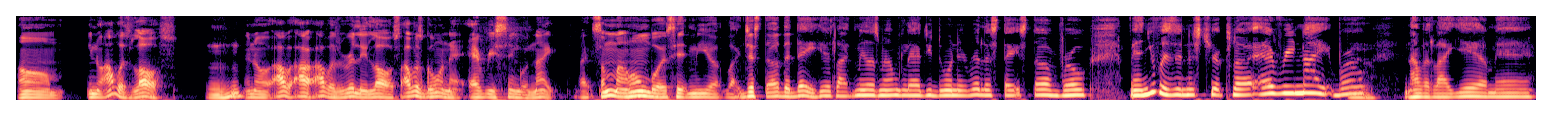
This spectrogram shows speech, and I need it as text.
um, you know, I was lost. Mm-hmm. You know, I, I I was really lost. I was going there every single night. Like some of my homeboys hit me up like just the other day. He was like, "Mills, man, I'm glad you're doing that real estate stuff, bro. Man, you was in the strip club every night, bro." And I was like, "Yeah, man.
